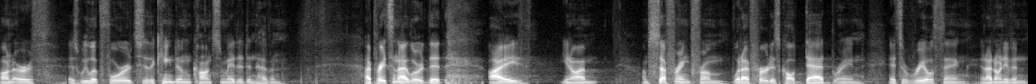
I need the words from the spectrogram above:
on earth as we look forward to the kingdom consummated in heaven. I pray tonight, Lord, that I, you know, I'm, I'm suffering from what I've heard is called dad brain. It's a real thing, and I don't even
